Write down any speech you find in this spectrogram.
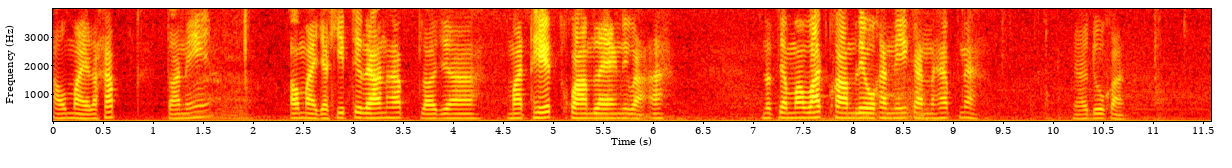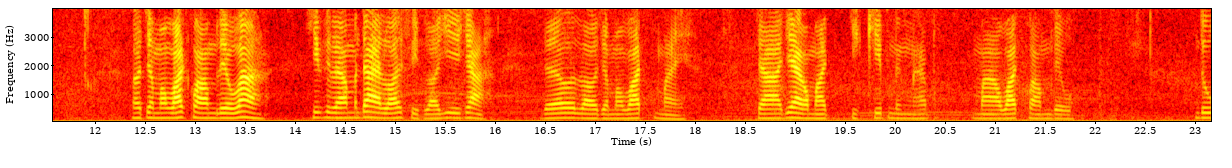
เอาใหม่แล้วครับ ตอนนี้เอาใหม่จากคลิปที่แล้วนะครับ เราจะมาเทสความแรงดีกว่าอะเราจะมาวัดความเร็วคันนี้กันนะครับนะเดี๋ยวดูก่อน เราจะมาวัดความเร็วว่าคลิปที่แล้วมันได้ร้อยสิบร้อยยี่ใช่แล้วเราจะมาวัดใหม่ จะแยกออกมาอีกคลิปหนึ่งนะครับ มาวัดความเร็ว ดู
